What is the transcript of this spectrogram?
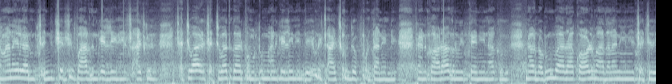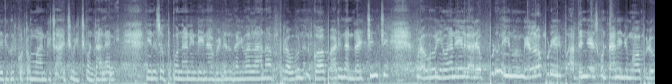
ఇమానుయేల్ గారు చండి చర్చికి ప్రార్థనకి వెళ్ళి నేను సాచుకుని సత్యవా సత్యవాత గారి కుటుంబానికి వెళ్ళి నేను దేవుడికి సాచుకుని చెప్పుకుంటానండి. తను కారాగరం ఇస్తేని నాకు నా నడుము బాధ కాళ్ళు బాధలని నేను సత్యవేది గారి కుటుంబానికి సాక్షి ఇచ్చుకుంటానని నేను చెప్పుకున్నానండి. నా బిడ్డల దయవల్ల నా ప్రభు నన్ను కాపాడి నన్ను రక్షించి ప్రభు ఇమానుయేల్ గారు ఎప్పుడు నేను ఎల్లప్పుడూ ప్రార్థన చేసుకుంటానండి. మాపులు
